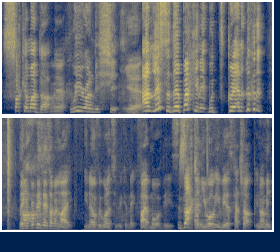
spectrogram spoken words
suck a mother. Yeah. We run this shit. Yeah. And listen, they're backing it with great. And look at it. They could Ah. probably say something like, you know, if we wanted to, we could make five more of these. Exactly. And you won't even be able to catch up. You know what I mean?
